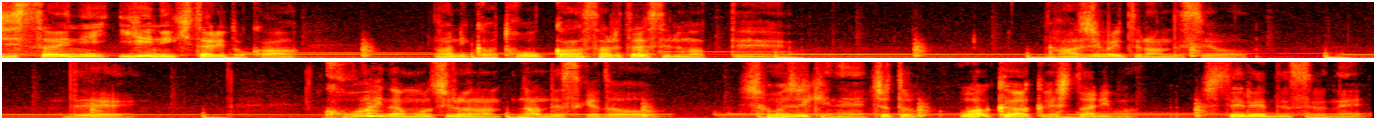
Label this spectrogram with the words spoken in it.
実際に家に来たりとか何か投函されたりするのって初めてなんですよ。で怖いのはもちろんなんですけど正直ねちょっとワクワクしたりもしてるんですよね。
